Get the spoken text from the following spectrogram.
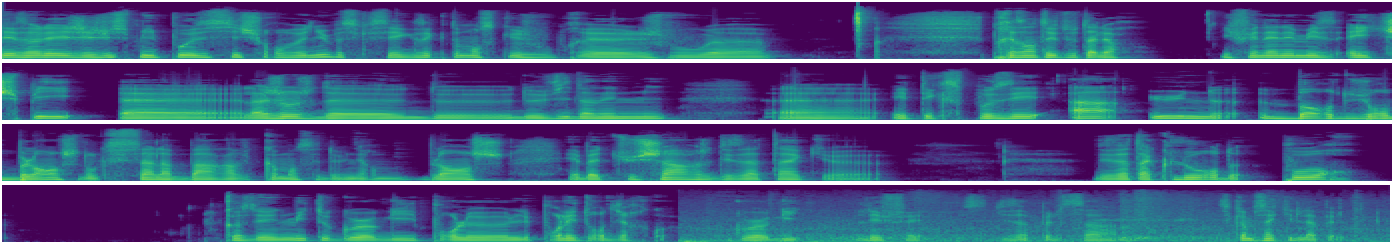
Désolé, j'ai juste mis pause ici, je suis revenu parce que c'est exactement ce que je vous, euh, présentais tout à l'heure. If an enemy's HP, euh, la jauge de, de, de vie d'un ennemi, euh, est exposée à une bordure blanche, donc c'est ça la barre commence à devenir blanche, et ben tu charges des attaques des attaques lourdes pour cause the enemy to groggy pour le pour l'étourdir quoi. Groggy, l'effet, ce qu'ils appellent ça. C'est comme ça qu'ils l'appellent.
